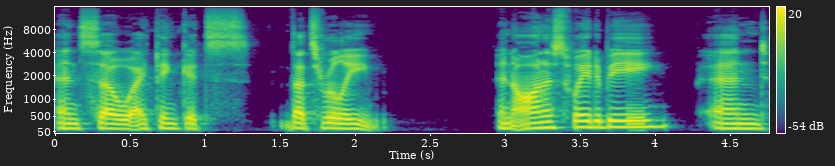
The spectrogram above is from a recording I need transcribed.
And so I think it's that's really an honest way to be and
